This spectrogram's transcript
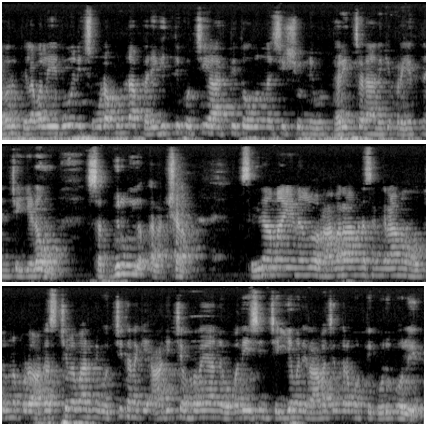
ఎవరు పిలవలేదు అని చూడకుండా పరిగెత్తికొచ్చి ఆర్తితో ఉన్న శిష్యుణ్ణి ఉద్ధరించడానికి ప్రయత్నం చెయ్యడం సద్గురువు యొక్క లక్షణం. శ్రీరామాయణంలో రామరావణ సంగ్రామం అవుతున్నప్పుడు అగస్త్యుల వారిని వచ్చి తనకి ఆదిత్య హృదయాన్ని ఉపదేశం చెయ్యమని రామచంద్రమూర్తి కోరుకోలేదు.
